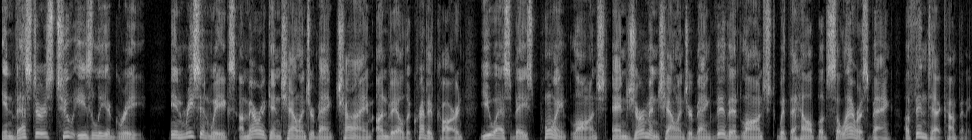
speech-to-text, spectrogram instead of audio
Investors too easily agree. In recent weeks, American challenger bank Chime unveiled a credit card, US based Point launched, and German challenger bank Vivid launched with the help of Solaris Bank, a fintech company.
